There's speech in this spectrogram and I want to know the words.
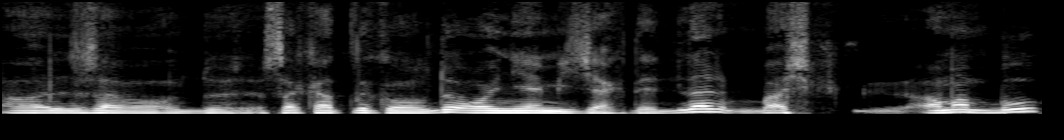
arıza oldu, sakatlık oldu, oynayamayacak dediler. Baş, ama bu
